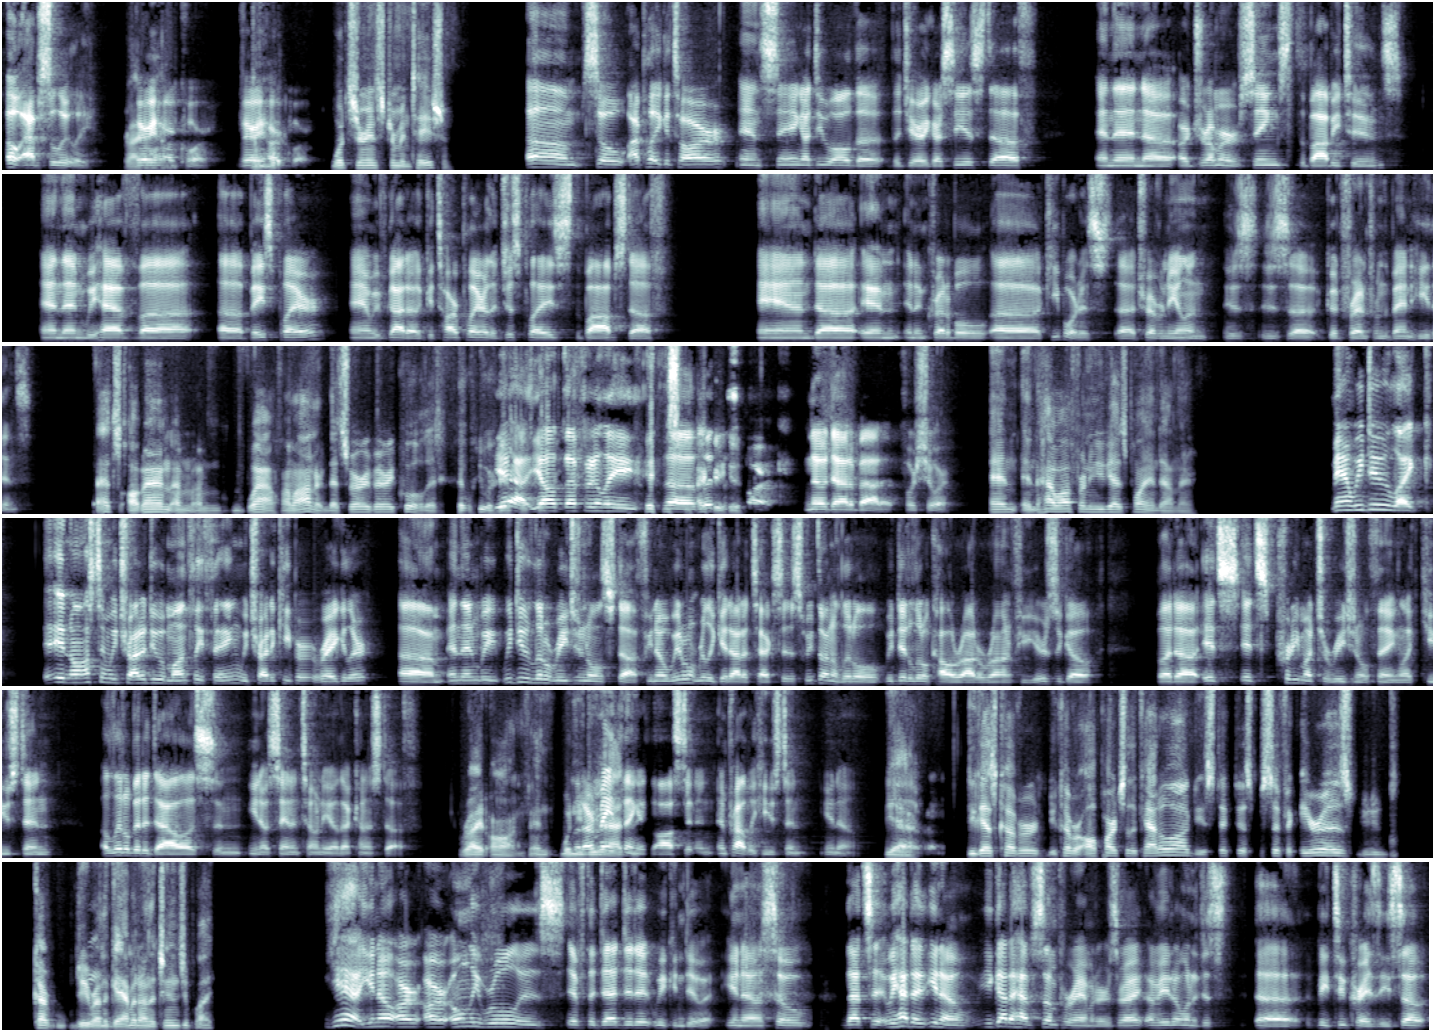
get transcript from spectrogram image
Oh, absolutely. Right Very on. hardcore. Very hardcore. What's your instrumentation? Um, so I play guitar and sing. I do all the the Jerry Garcia stuff, and then uh, our drummer sings the Bobby tunes, and then we have uh, a bass player, and we've got a guitar player that just plays the Bob stuff, and uh, and an incredible uh, keyboardist, uh, Trevor Nealon, is is a good friend from the band Heathens. That's oh man, I'm, I'm wow, I'm honored. That's very very cool that, that we were. Yeah, y'all definitely uh, lit the spark, no doubt about it, for sure. And and how often are you guys playing down there? Man, we do like in Austin. We try to do a monthly thing. We try to keep it regular, um, and then we we do little regional stuff. You know, we don't really get out of Texas. We've done a little. We did a little Colorado run a few years ago, but uh, it's it's pretty much a regional thing, like Houston, a little bit of Dallas, and you know San Antonio, that kind of stuff. Right on. And when But you our main that, thing is Austin and, and probably Houston. You know. yeah, Uh, do you guys cover you cover all parts of the catalog? Do you stick to specific eras? Do you cover, do you run the gamut on the tunes you play? Yeah, you know, our our only rule is if the dead did it, we can do it. You know, so that's it. We had to, you know, you got to have some parameters, right? I mean, you don't want to just uh, be too crazy. So,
